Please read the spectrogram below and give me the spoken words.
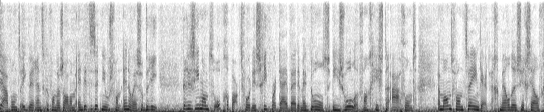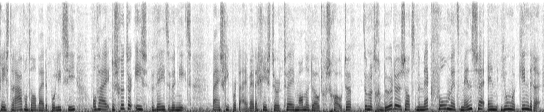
Goedenavond, ik ben Renske van der Zalm en dit is het nieuws van NOS op 3. Er is iemand opgepakt voor de schietpartij bij de McDonald's in Zwolle van gisteravond. Een man van 32 meldde zichzelf gisteravond al bij de politie. Of hij de schutter is, weten we niet. Bij een schietpartij werden gisteren twee mannen doodgeschoten. Toen het gebeurde zat de Mac vol met mensen en jonge kinderen.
